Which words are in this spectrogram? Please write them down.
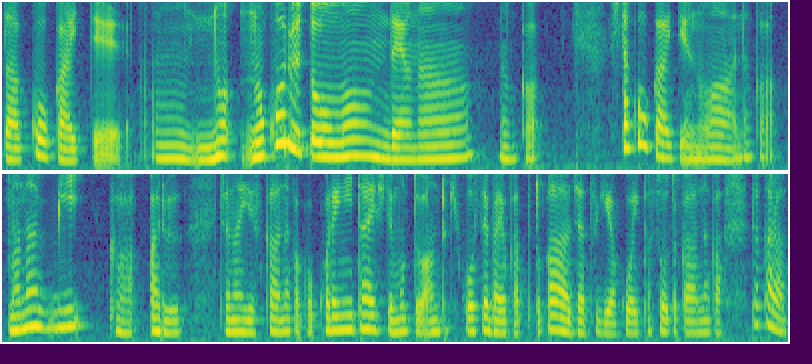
た後悔って、うん、の、残ると思うんだよな。なんか、した後悔っていうのは、なんか学びがあるじゃないですか。なんかこう、これに対してもっとあの時こうすればよかったとか、じゃあ次はこう生かそうとか、なんか、だから、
